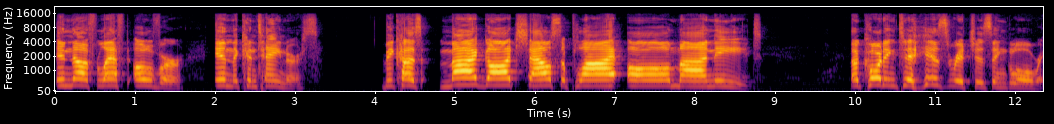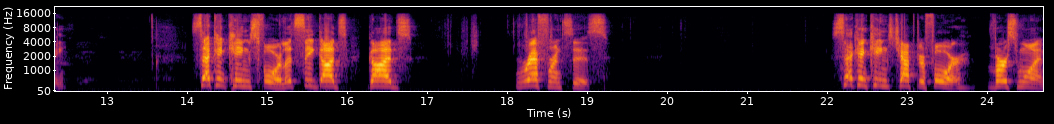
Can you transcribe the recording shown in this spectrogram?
enough left over in the containers. Because my God shall supply all my need according to his riches and glory. Second Kings 4. Let's see God's God's references 2 Kings chapter 4, verse 1.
